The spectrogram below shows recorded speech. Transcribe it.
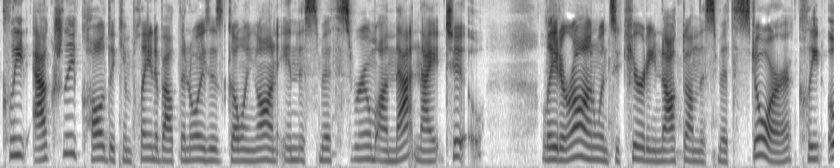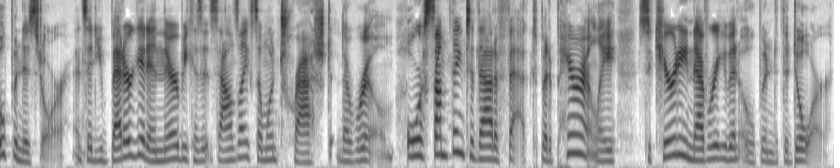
Clete actually called to complain about the noises going on in the Smiths' room on that night, too. Later on, when security knocked on the Smith's door, Clete opened his door and said, You better get in there because it sounds like someone trashed the room, or something to that effect. But apparently, security never even opened the door.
